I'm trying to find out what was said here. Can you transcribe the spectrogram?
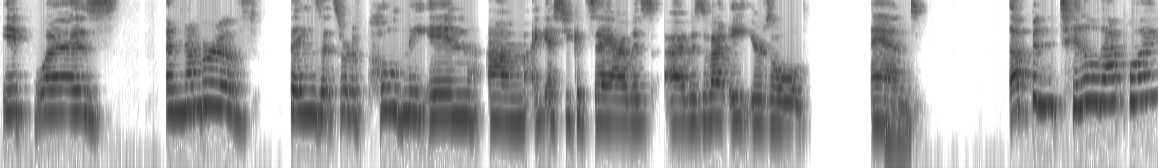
it was a number of things that sort of pulled me in. Um, I guess you could say I was I was about eight years old, and up until that point,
